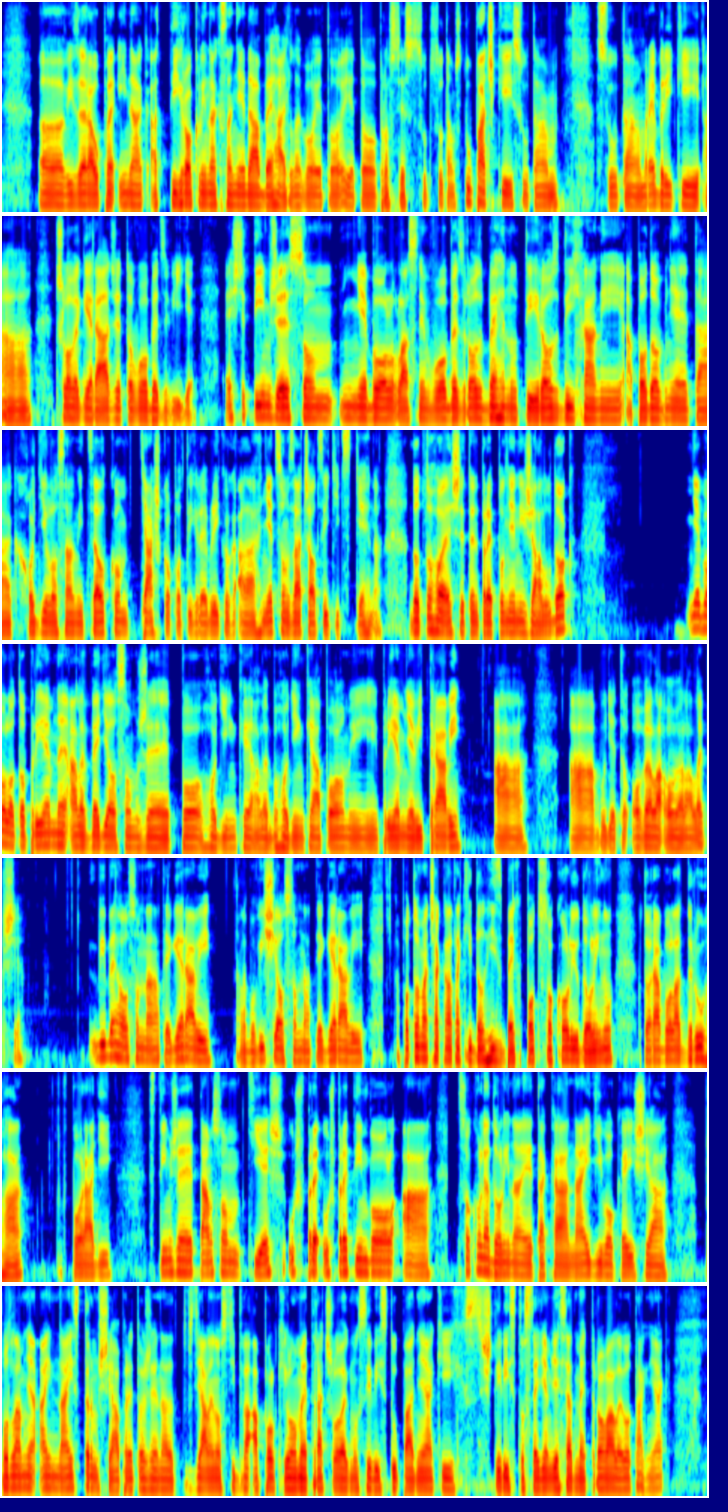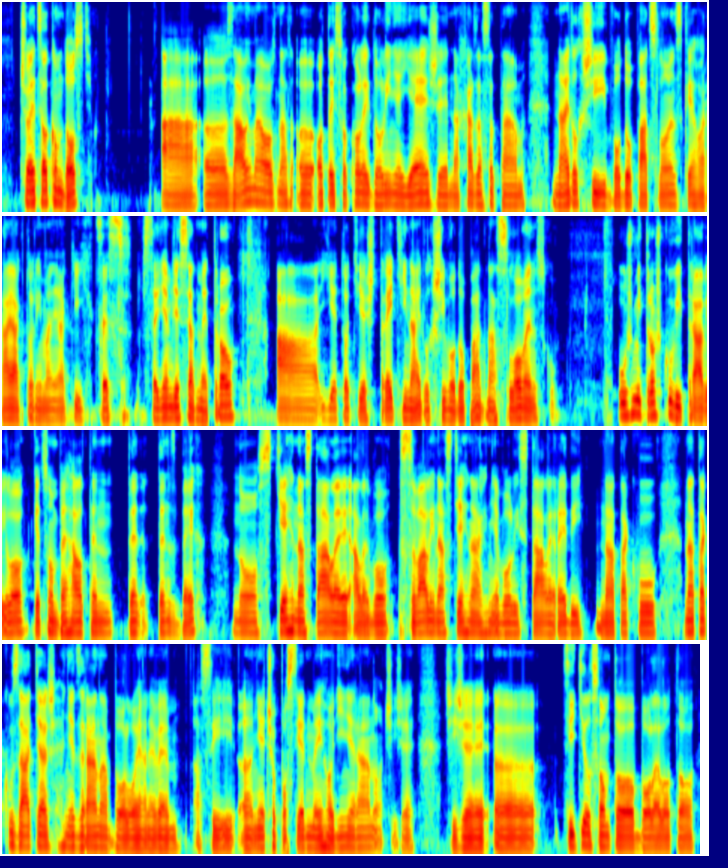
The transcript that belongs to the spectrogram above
uh, vyzerá úplne inak a v tých roklinách sa nedá behať, lebo je to, je to proste, sú, sú tam stúpačky, sú tam, sú tam rebríky a človek je rád, že to vôbec vyjde ešte tým, že som nebol vlastne vôbec rozbehnutý, rozdýchaný a podobne, tak chodilo sa mi celkom ťažko po tých rebríkoch a hneď som začal cítiť stehna. Do toho ešte ten preplnený žalúdok. Nebolo to príjemné, ale vedel som, že po hodinke alebo hodinke a pol mi príjemne vytrávi a, a bude to oveľa, oveľa lepšie. Vybehol som na tie geravy, alebo vyšiel som na tie geravy a potom ma čakal taký dlhý zbeh pod Sokoliu dolinu, ktorá bola druhá v poradí. S tým, že tam som tiež už, pre, už predtým bol a Sokolia dolina je taká najdivokejšia, podľa mňa aj najstrmšia, pretože na vzdialenosti 2,5 km človek musí vystúpať nejakých 470 metrov alebo tak nejak, čo je celkom dosť a e, zaujímavosť na, e, o tej Sokolej doline je, že nachádza sa tam najdlhší vodopád slovenského raja, ktorý má nejakých cez 70 metrov a je to tiež tretí najdlhší vodopád na Slovensku. Už mi trošku vytrávilo, keď som behal ten, ten, ten zbeh, no stehna stále, alebo svaly na stehnách neboli stále ready na takú, na takú záťaž. Hneď z rána bolo, ja neviem, asi e, niečo po 7 hodine ráno, čiže, čiže e, cítil som to, bolelo to,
